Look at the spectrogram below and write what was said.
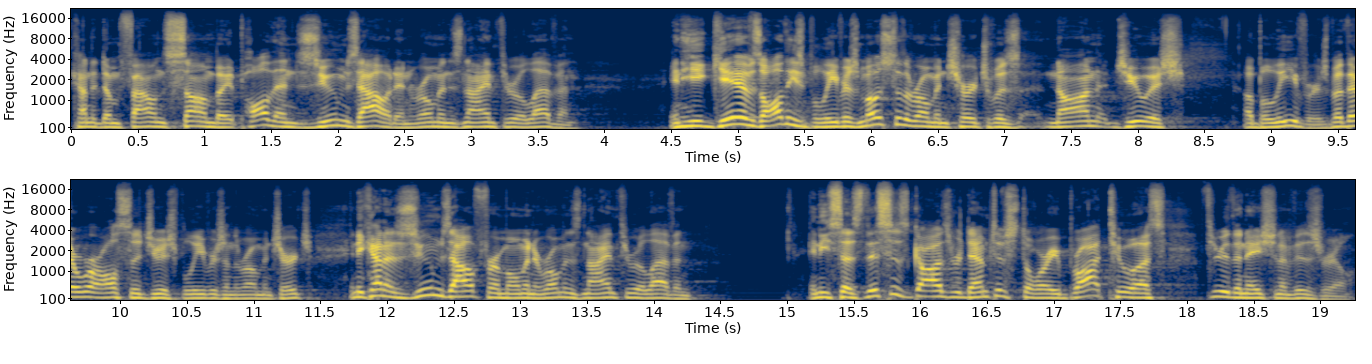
kind of dumbfounds some, but Paul then zooms out in Romans 9 through 11. And he gives all these believers, most of the Roman church was non Jewish uh, believers, but there were also Jewish believers in the Roman church. And he kind of zooms out for a moment in Romans 9 through 11. And he says, This is God's redemptive story brought to us through the nation of Israel.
